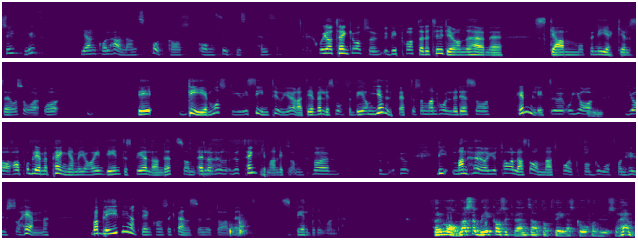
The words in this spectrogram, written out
Psyklyft, Hjärnkoll Hallands podcast om psykisk hälsa. Och jag tänker också, vi pratade tidigare om det här med skam och förnekelse och så. Och det, det måste ju i sin tur göra att det är väldigt svårt att be om hjälp eftersom man håller det så hemligt. Och jag, mm. jag har problem med pengar men jag har, det är inte spelandet som, eller hur, hur tänker man liksom? Vad, hur, hur, man hör ju talas om att folk får gå från hus och hem. Vad blir egentligen konsekvensen utav ett spelberoende? För många så blir konsekvensen att de tvingas gå från hus och hem.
